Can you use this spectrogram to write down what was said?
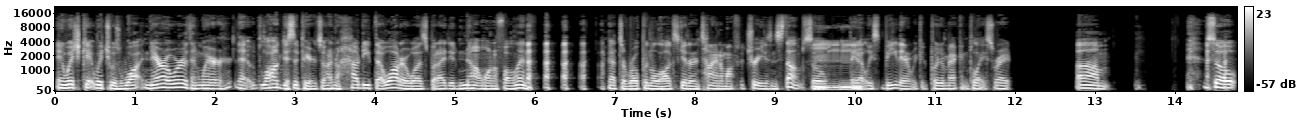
In which ca- which was wa- narrower than where that log disappeared. So I don't know how deep that water was, but I did not want to fall in. I got to roping the logs together and tying them off the trees and stumps, so Mhm. they'd at least be there. and We could put them back in place, right? Um. So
